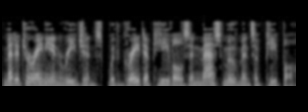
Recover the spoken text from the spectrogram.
Mediterranean regions, with great upheavals and mass movements of people.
